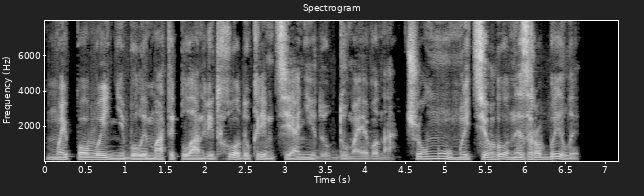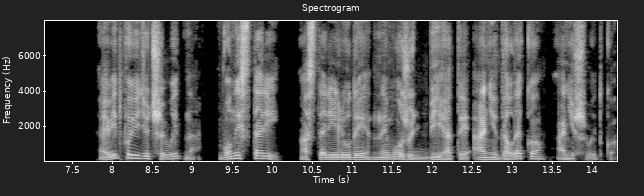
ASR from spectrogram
Ми повинні були мати план відходу, крім ціаніду, думає вона. Чому ми цього не зробили? Відповідь очевидна вони старі, а старі люди не можуть бігати ані далеко, ані швидко.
